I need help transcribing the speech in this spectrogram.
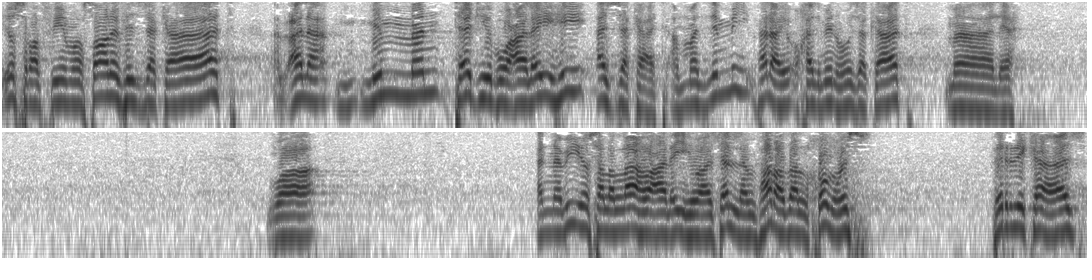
يصرف في مصارف الزكاة على ممن تجب عليه الزكاة. أما الذمي فلا يؤخذ منه زكاة ماله. والنبي صلى الله عليه وسلم فرض الخمس في الركاز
